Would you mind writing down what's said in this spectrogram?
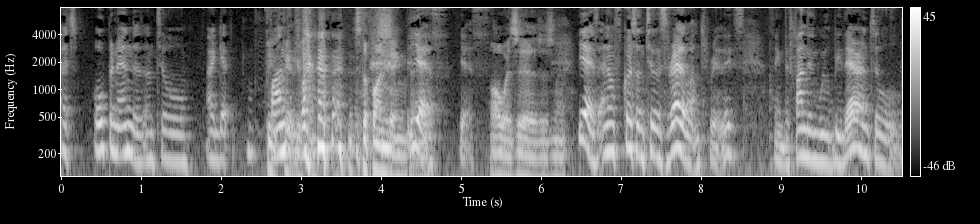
it's open ended until I get funded. it's the funding. thing. yes, yes, Always is, isn't it? yes, and of course until it's relevant. Really, I think the funding will be there until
